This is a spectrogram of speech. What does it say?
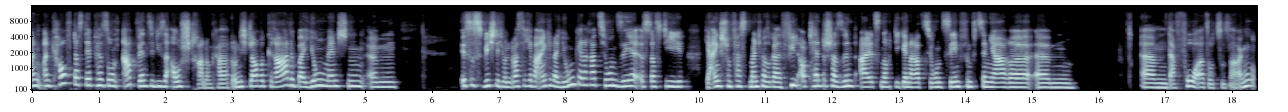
man, man kauft das der Person ab, wenn sie diese Ausstrahlung hat. Und ich glaube, gerade bei jungen Menschen ähm, ist es wichtig. Und was ich aber eigentlich in der jungen Generation sehe, ist, dass die ja eigentlich schon fast manchmal sogar viel authentischer sind als noch die Generation 10, 15 Jahre ähm, ähm, davor sozusagen.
